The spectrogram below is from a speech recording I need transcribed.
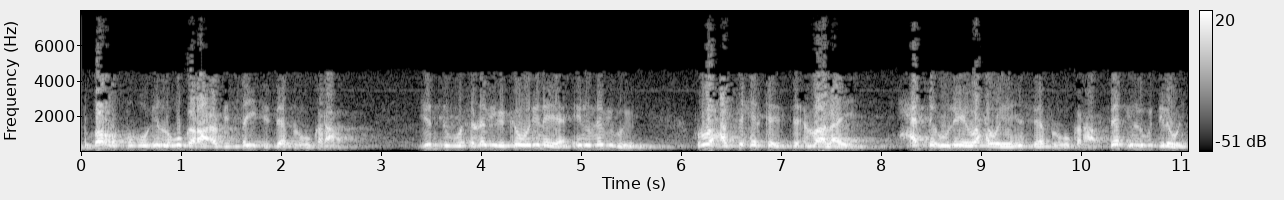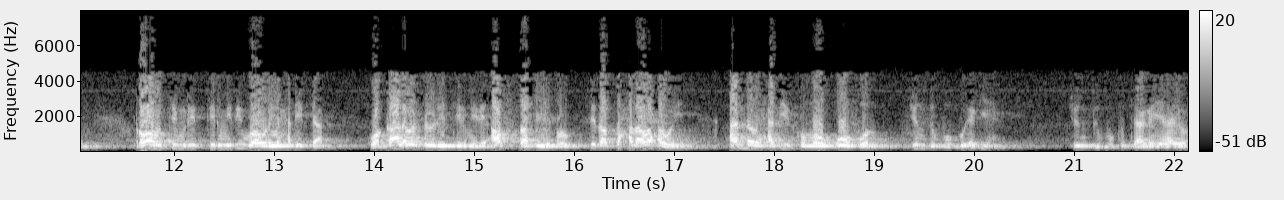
darbuhu in lagu garaaco bisayfi seef lagu garaaco. Jundub wuxuu nabiga ka warinaya inuu nabigu yihi ruuxa sixirka isticmaalaaye xadda uu leeyahy waxa weeye in seef lagu garaaco. Seef in lagu dilo wey rawahu tirmidi waa wariyey xadiidka. Wa qaala wuxuu yihi tirmidi asaxiixu sida saxda waxa weeye anahu xadiidku mawquufun jundub buu ku egyahay. Jundub buu ku taagan yahayo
